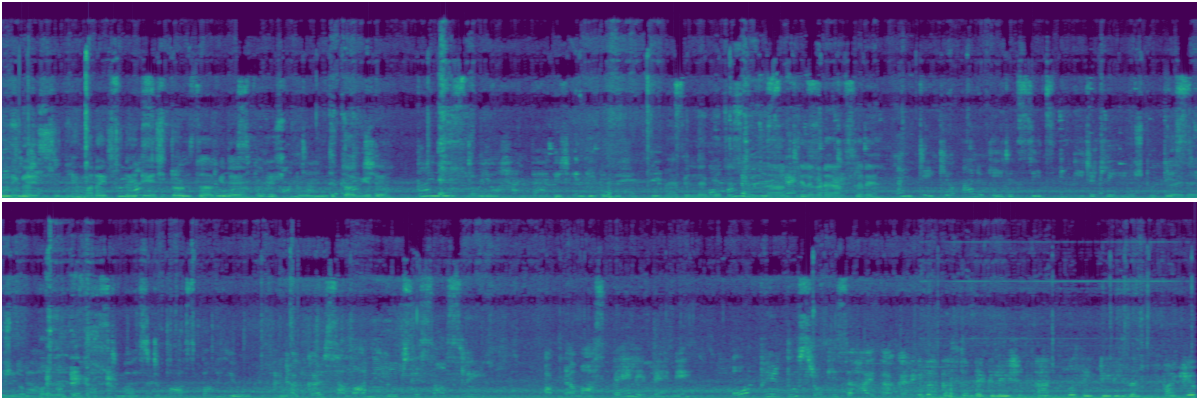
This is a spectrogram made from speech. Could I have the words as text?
ನೋಡಿ ಗೈಸ್ ನಿಮ್ಮ ಐ ಫ್ಲೈಟ್ ಎಷ್ಟು ದೊಡ್ಡದಾಗಿದೆ, ಎಷ್ಟು ಉದ್ದಾಗಿದೆ luggage in the overhead bin. मैं भी लगेज इसमें लाल के लग रहा है अक्सर है and take your allocated seats immediately. This will allow other customers to pass by you. ढककर सामान्य रूप से सांस लें अपना मास्क पहले पहने और फिर दूसरों की सहायता करें custom regulation and for safety reason thank you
